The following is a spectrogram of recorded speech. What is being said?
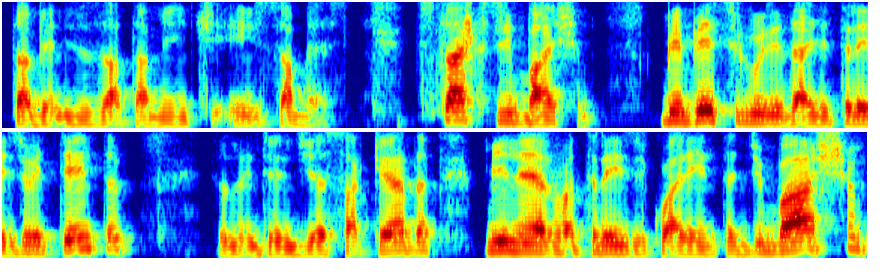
está vendo exatamente em Sabesp. Destaques de baixa. BB Seguridade 3,80, eu não entendi essa queda. Minerva 3,40 de baixa.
